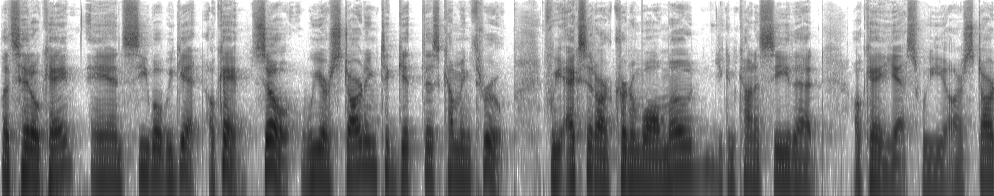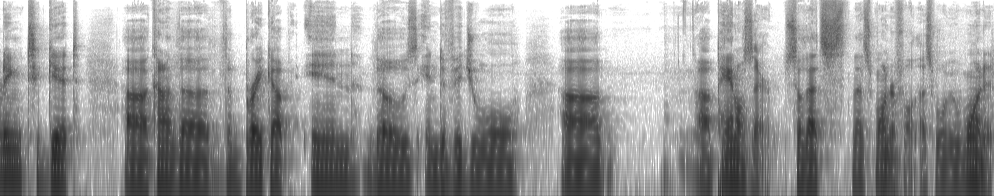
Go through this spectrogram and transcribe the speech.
Let's hit okay and see what we get. Okay, so we are starting to get this coming through. If we exit our curtain wall mode, you can kind of see that, okay, yes, we are starting to get uh, kind of the, the breakup in those individual uh, uh, panels there. So that's that's wonderful. That's what we wanted.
